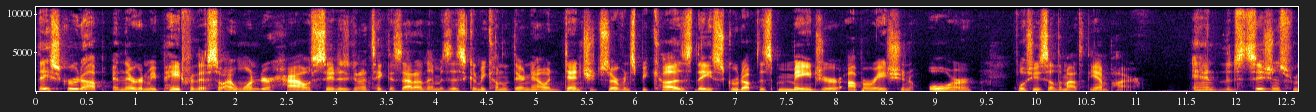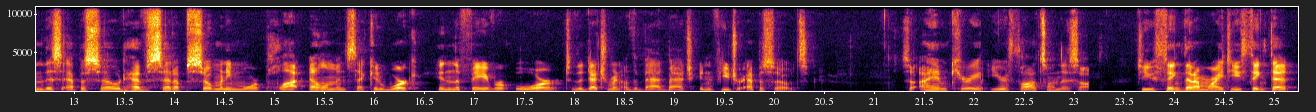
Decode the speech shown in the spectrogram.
they screwed up and they're going to be paid for this. So I wonder how Cid is going to take this out on them. Is this going to become that they're now indentured servants because they screwed up this major operation, or will she sell them out to the Empire? And the decisions from this episode have set up so many more plot elements that could work in the favor or to the detriment of the Bad Batch in future episodes. So I am curious your thoughts on this. Do you think that I'm right? Do you think that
